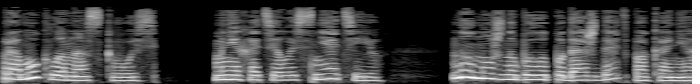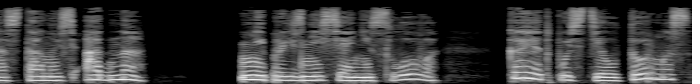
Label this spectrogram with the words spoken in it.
промокла насквозь, мне хотелось снять ее, но нужно было подождать, пока не останусь одна. Не произнеся ни слова, Кай отпустил тормоз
